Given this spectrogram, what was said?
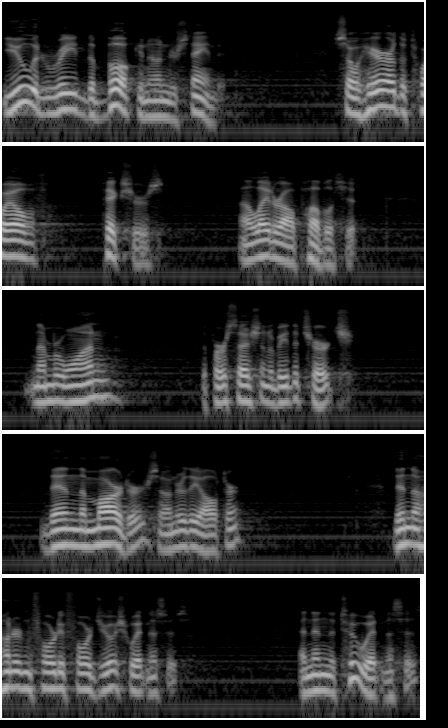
you would read the book and understand it. So here are the 12 pictures. Uh, later I'll publish it. Number one, the first session will be the church, then the martyrs under the altar, then the 144 Jewish witnesses, and then the two witnesses,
